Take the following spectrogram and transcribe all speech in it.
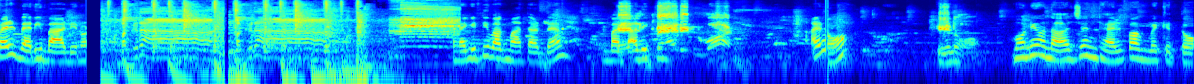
fell very bad ಏನೋ ನೆಗೆಟಿವ್ ಆಗಿ ಮಾತಾಡಿದೆ ಬಟ್ ಅದಕ್ಕೆ ಮೊನ್ನೆ ಒಂದು ಅರ್ಜೆಂಟ್ ಹೆಲ್ಪ್ ಆಗಬೇಕಿತ್ತು.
